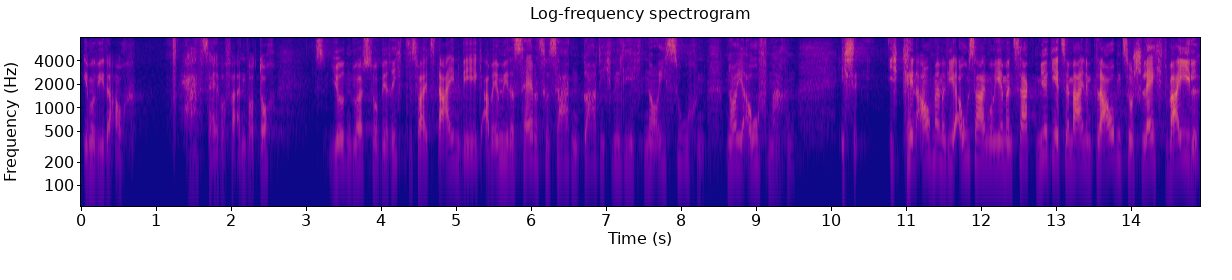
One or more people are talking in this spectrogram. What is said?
immer wieder auch ja, selber verantwortlich. Doch, Jürgen, du hast so berichtet, das war jetzt dein Weg, aber immer wieder selber zu sagen, Gott, ich will dich neu suchen, neu aufmachen. Ich, ich kenne auch manchmal die Aussagen, wo jemand sagt, mir geht es in meinem Glauben so schlecht, weil,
